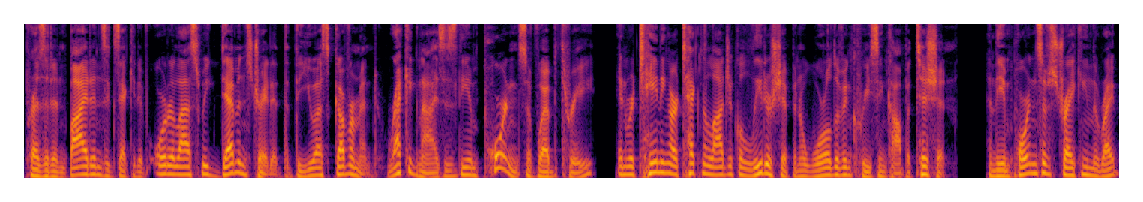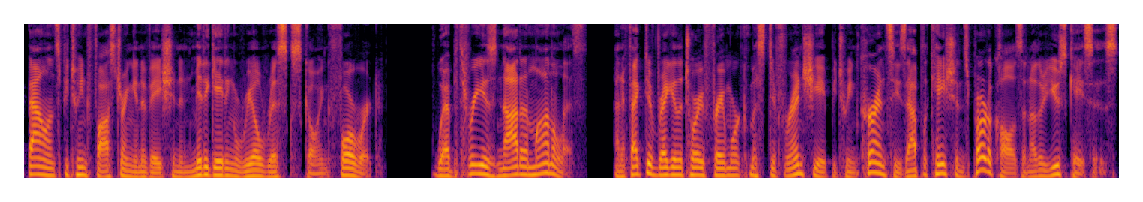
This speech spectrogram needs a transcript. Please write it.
President Biden's executive order last week demonstrated that the US government recognizes the importance of Web3 in retaining our technological leadership in a world of increasing competition and the importance of striking the right balance between fostering innovation and mitigating real risks going forward. Web3 is not a monolith. An effective regulatory framework must differentiate between currencies, applications, protocols, and other use cases.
